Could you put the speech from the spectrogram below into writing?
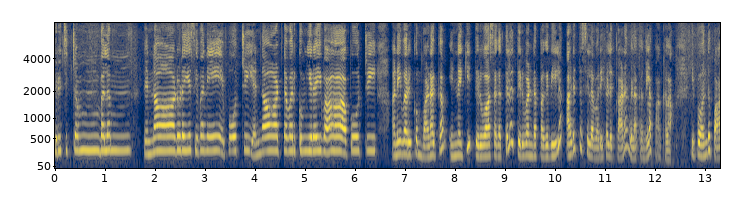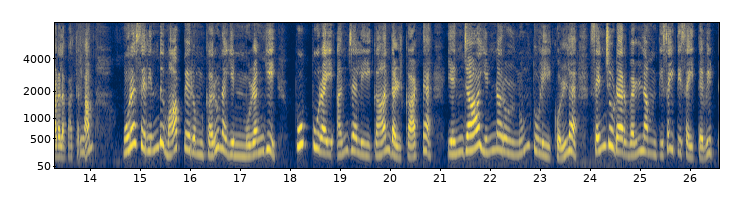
திருச்சிற்றம்பலம். தென்னாடுடைய சிவனே போற்றி எந்நாட்டவர்க்கும் இறைவா போற்றி. அனைவருக்கும் வணக்கம். இன்னைக்கு திருவாசகத்தில் திருவண்ட பகுதியில் அடுத்த சில வரிகளுக்கான விளக்கங்களை பார்க்கலாம். இப்போ வந்து பாடலை பார்த்துடலாம். முரசெறிந்து மாப்பெரும் கருணையின் முழங்கி பூப்புரை அஞ்சலி காந்தள் காட்ட எஞ்சா இன்னருள் நுண்துளி கொள்ள செஞ்சுடர் வெள்ளம் திசை திசை தெவிட்ட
